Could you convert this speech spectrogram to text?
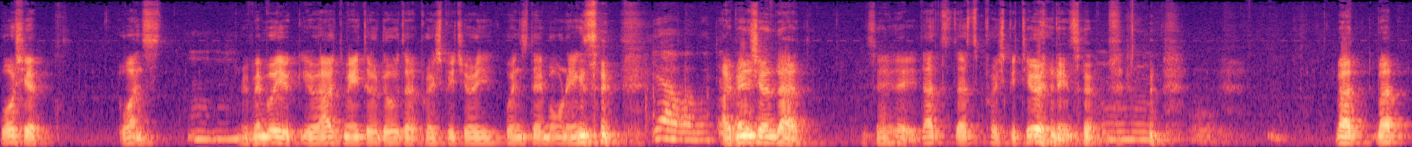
worship once. Mm-hmm. Remember, you, you asked me to do the Presbytery Wednesday mornings. that. Yeah, when we did. I mentioned that. I say, hey, that's that's Presbyterianism. Mhm. but but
